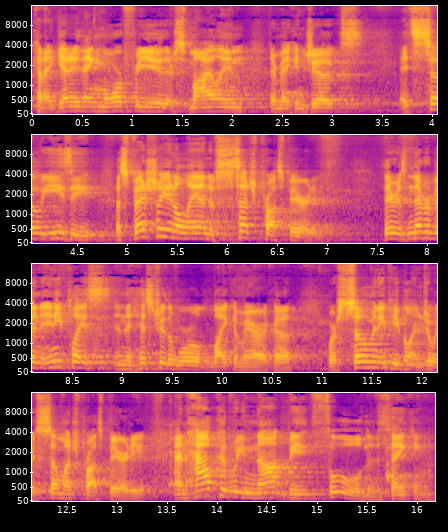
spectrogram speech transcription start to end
Can I get anything more for you? They're smiling, they're making jokes. It's so easy, especially in a land of such prosperity. There has never been any place in the history of the world like America where so many people enjoy so much prosperity. And how could we not be fooled into thinking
